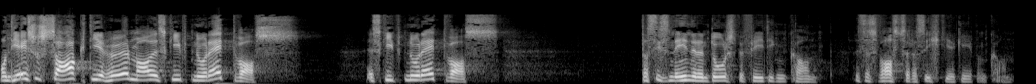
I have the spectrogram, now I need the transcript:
Und Jesus sagt dir, hör mal, es gibt nur etwas. Es gibt nur etwas, das diesen inneren Durst befriedigen kann. Das ist das Wasser, das ich dir geben kann.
